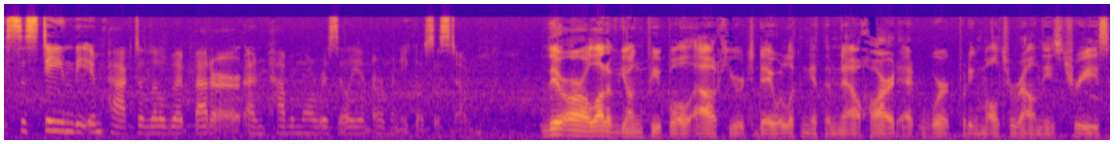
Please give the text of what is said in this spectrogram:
sustain the impact a little bit better and have a more resilient urban ecosystem. There are a lot of young people out here today. We're looking at them now hard at work, putting mulch around these trees.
